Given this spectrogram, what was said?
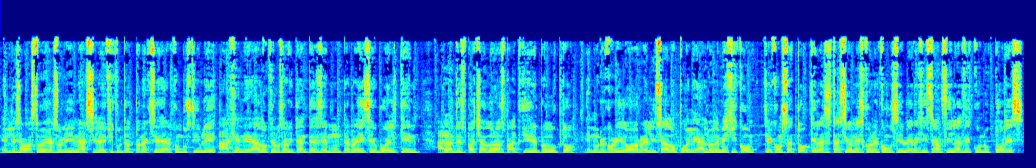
El desabasto de gasolinas y la dificultad para acceder al combustible ha generado que los habitantes de Monterrey se vuelquen a las despachadoras para adquirir el producto. En un recorrido realizado por el Heraldo de México, se constató que las estaciones con el combustible registran filas de conductores.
